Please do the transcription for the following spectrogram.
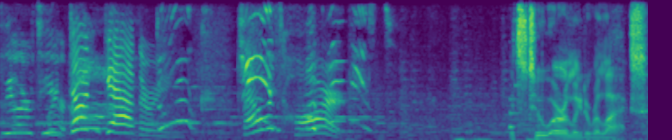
was the other tier. We're done gathering! That was hard. It's too early to relax.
